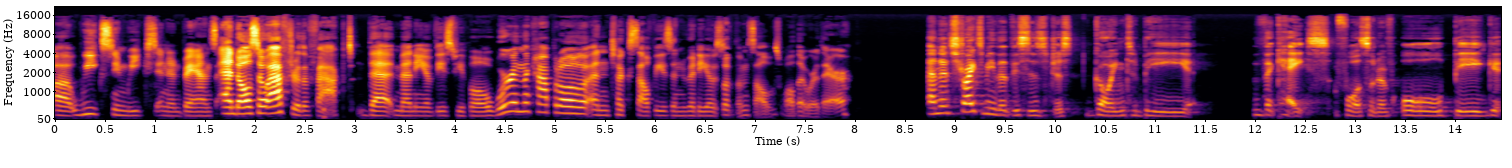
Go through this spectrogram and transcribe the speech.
uh, weeks and weeks in advance, and also after the fact that many of these people were in the Capitol and took selfies and videos of themselves while they were there. And it strikes me that this is just going to be the case for sort of all big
